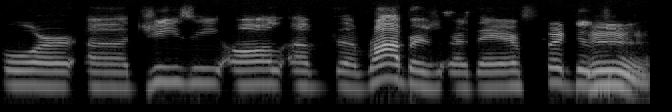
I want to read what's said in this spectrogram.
for uh Jeezy. All of the robbers are there for Gucci.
